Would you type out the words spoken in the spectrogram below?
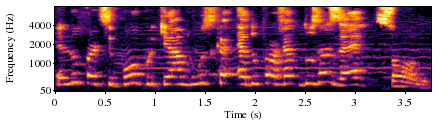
Ele não participou porque a música é do projeto do Zezé, solo.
